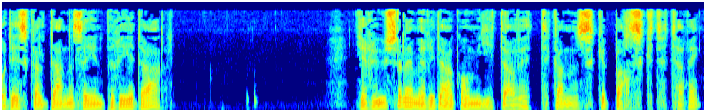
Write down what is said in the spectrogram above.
Og det skal danne seg en bred dal Jerusalem er i dag omgitt av et ganske barskt terreng.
